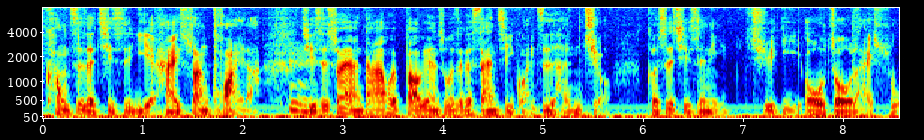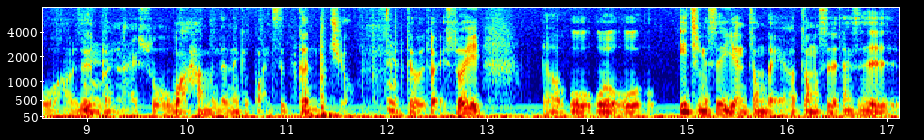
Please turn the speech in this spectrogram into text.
控制的其实也还算快啦。其实虽然大家会抱怨说这个三级管制很久，可是其实你去以欧洲来说啊，日本来说，哇，他们的那个管制更久，对不对？所以，呃，我我我，疫情是严重的，也要重视，但是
